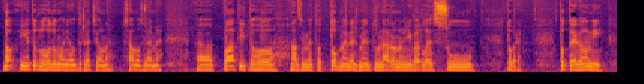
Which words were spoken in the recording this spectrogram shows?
No, je to dlhodobo neudržateľné, samozrejme. E, platy toho, nazvime to, top managementu v Národnom divadle sú... Dobre, toto je veľmi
